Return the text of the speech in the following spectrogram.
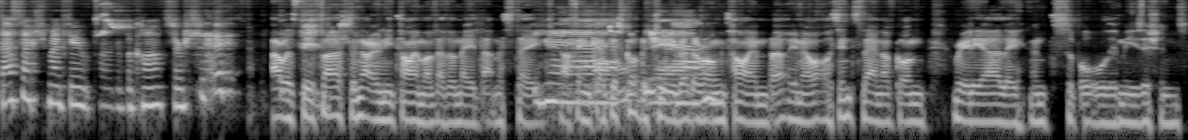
that's actually my favorite part of a concert. that was the first and only time I've ever made that mistake. Yeah, I think I just got the tube yeah. at the wrong time, but you know, since then I've gone really early and support all the musicians.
